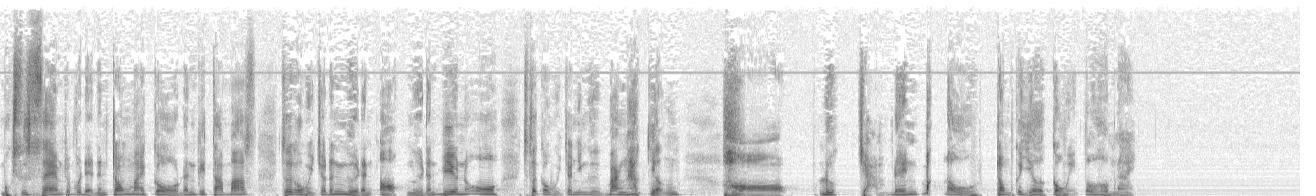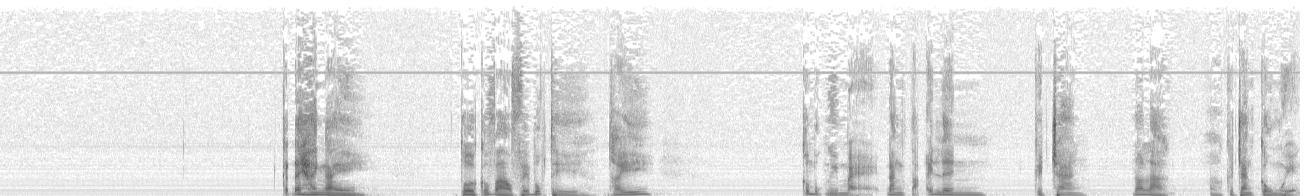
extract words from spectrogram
một sư xem trong vấn đề đánh trống Michael, đánh guitar bass, chúng tôi cầu nguyện cho đánh người đánh ọt, người đánh piano, chúng tôi cầu nguyện cho những người ban hát dẫn. Họ được chạm đến bắt đầu trong cái giờ cầu nguyện tối hôm nay. Cách đây hai ngày tôi có vào Facebook thì thấy có một người mẹ đăng tải lên cái trang đó là uh, cái trang cầu nguyện.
